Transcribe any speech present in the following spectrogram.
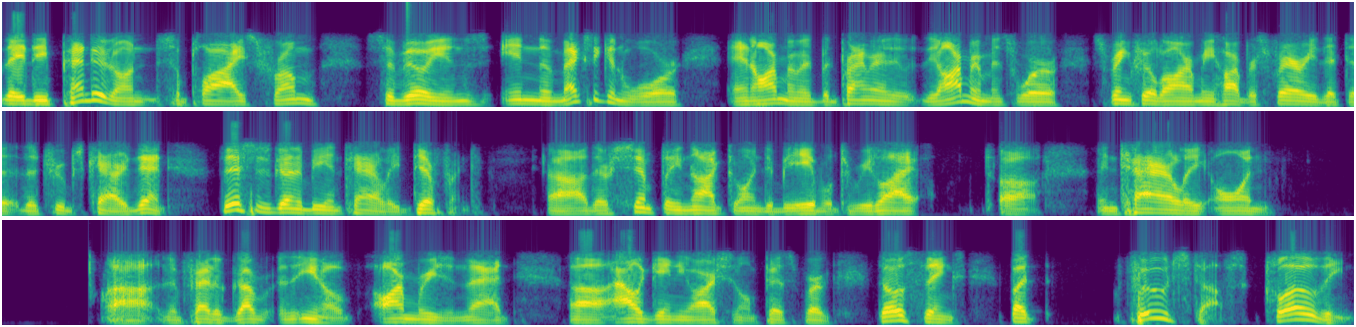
they depended on supplies from civilians in the Mexican War and armament, but primarily the armaments were Springfield Army, Harper's Ferry that the, the troops carried then. This is going to be entirely different. Uh, they're simply not going to be able to rely uh, entirely on uh, the federal government, you know, armories and that, uh, Allegheny Arsenal in Pittsburgh, those things. But foodstuffs, clothing,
